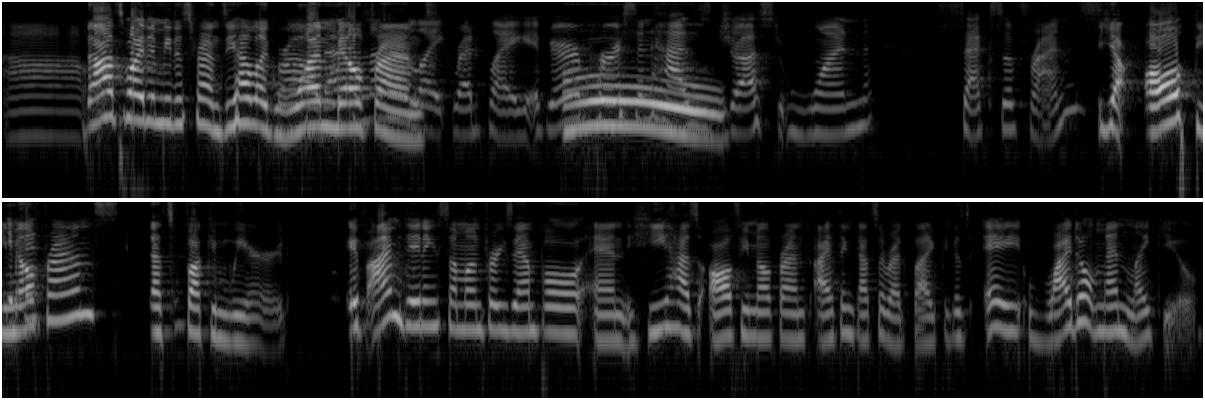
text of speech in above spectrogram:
Uh, That's why I didn't meet his friends. He had like Bro, one male another, friend. Like red flag. If your person Oh. has just one sex of friends, Yeah, all female it- friends, that's fucking weird. If I'm dating someone, for example, and he has all female friends, I think that's a red flag because A, why don't men like you?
